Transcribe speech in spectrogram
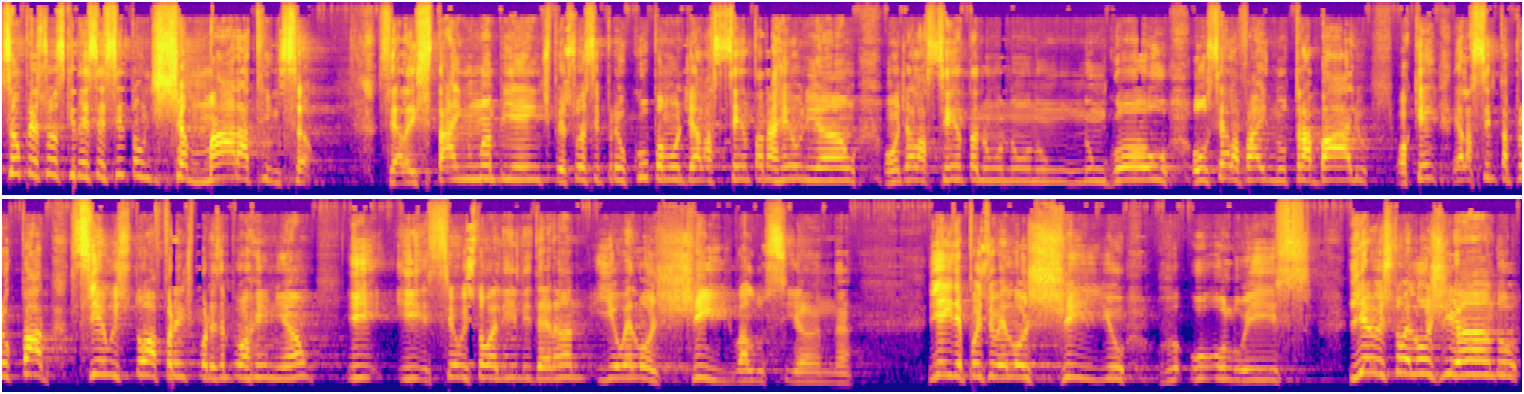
São pessoas que necessitam de chamar a atenção. Se ela está em um ambiente, pessoas se preocupam onde ela senta na reunião, onde ela senta num, num, num, gol, ou se ela vai no trabalho, ok? Ela sempre está preocupada. Se eu estou à frente, por exemplo, de uma reunião, e, e se eu estou ali liderando, e eu elogio a Luciana, e aí depois eu elogio o, o, o Luiz, e eu estou elogiando,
